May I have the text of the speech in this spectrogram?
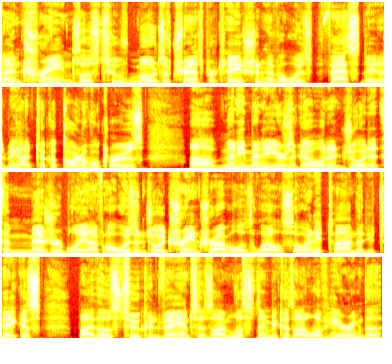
and trains. Those two modes of transportation have always fascinated me. I took a Carnival cruise uh, many many years ago and enjoyed it immeasurably. I've always enjoyed train travel as well. So any time that you take us by those two conveyances, I'm listening because I love hearing the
